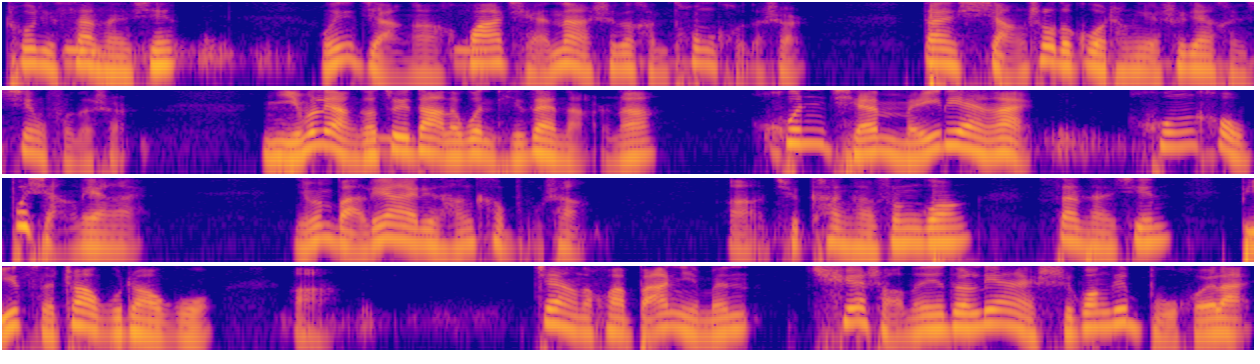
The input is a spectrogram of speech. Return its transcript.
出去散散心。我跟你讲啊，花钱呢是个很痛苦的事儿，但享受的过程也是件很幸福的事儿。你们两个最大的问题在哪儿呢？婚前没恋爱。婚后不想恋爱，你们把恋爱这堂课补上，啊，去看看风光，散散心，彼此照顾照顾，啊，这样的话，把你们缺少的那段恋爱时光给补回来，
